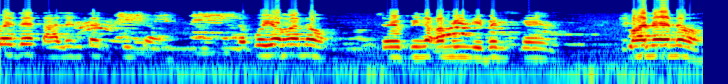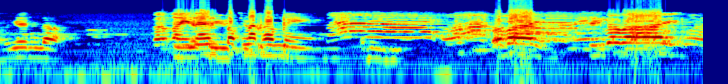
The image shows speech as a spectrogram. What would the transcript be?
pwede. Talented po siya. Ito po yung ano, siya yung pinaka main event ngayon. Bale ano, yun lang. Bye-bye. Nantok na kami. Bye-bye. Say bye-bye.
